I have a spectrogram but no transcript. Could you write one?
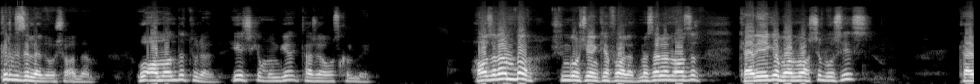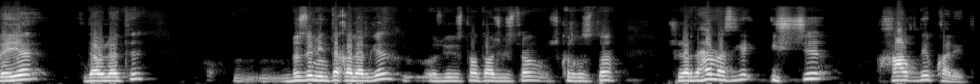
kirgiziladi o'sha odam. U omonda turadi. Hech kim unga tajovuz qilmaydi. Hozir ham bor shunga o'xshagan kafolat. Masalan hozir koreyaga bormoqchi bo'lsangiz koreya davlati bizni mintaqalarga o'zbekiston tojikiston qirg'iziston shularni hammasiga ishchi xalq deb qaraydi.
